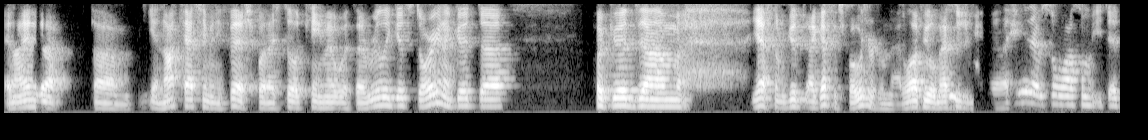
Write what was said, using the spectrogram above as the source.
And I ended up, um, yeah, not catching many fish, but I still came out with a really good story and a good, uh, a good, um, yeah, some good, I guess, exposure from that. A lot of people messaged me like, "Hey, that was so awesome what you did."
